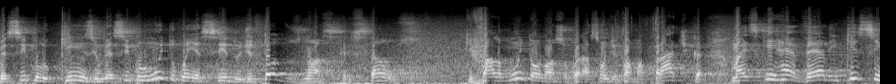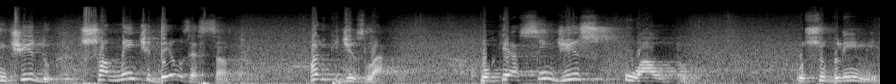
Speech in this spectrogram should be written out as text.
versículo 15, um versículo muito conhecido de todos nós cristãos que fala muito ao nosso coração de forma prática, mas que revela em que sentido somente Deus é santo. Olha o que diz lá. Porque assim diz o alto, o sublime,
